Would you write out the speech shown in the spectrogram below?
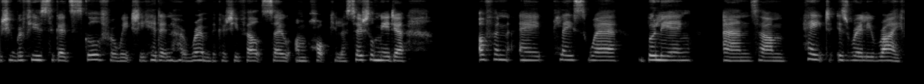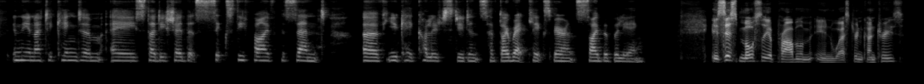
She refused to go to school for a week. She hid in her room because she felt so unpopular. Social media often a place where bullying and um, hate is really rife. In the United Kingdom, a study showed that 65% of UK college students have directly experienced cyberbullying. Is this mostly a problem in Western countries?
